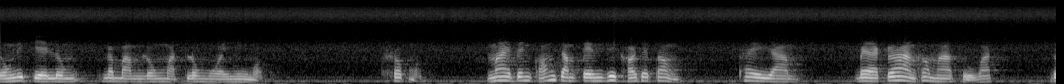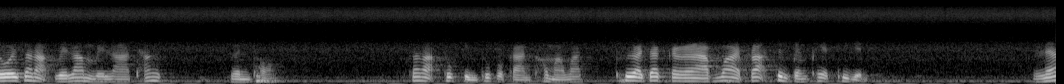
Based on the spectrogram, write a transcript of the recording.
ลงลิเกลงระบำลงหมัดลงมวยมีหมด ครบหมด ไม่เป็นของจำเป็นที่เขาจะต้องพยายามแบกร่างเข้ามาสู่วัด โดยสละเวล่ำเวลาทั้งเงินทองสละทุกสิ่งทุกประการเข้ามาวัด เพื่อจะกราบไหว้พระซึ่งเป็นเพศที่เย็น และ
